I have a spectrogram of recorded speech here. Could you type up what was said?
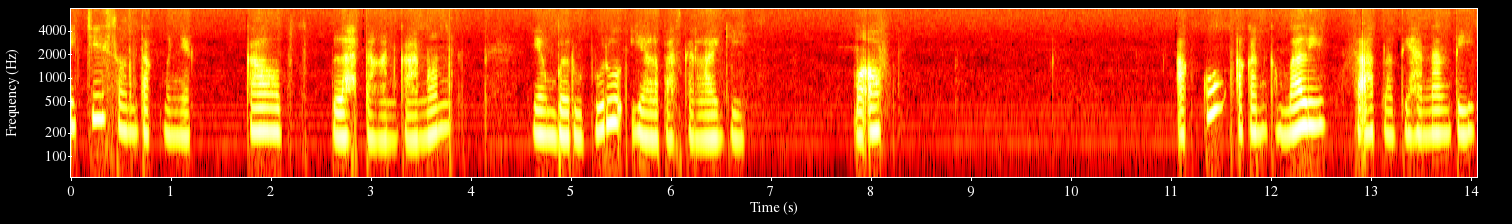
Ichi sontak menyekal belah tangan kanon yang baru-buru ia lepaskan lagi. Maaf, Aku akan kembali saat latihan nanti.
